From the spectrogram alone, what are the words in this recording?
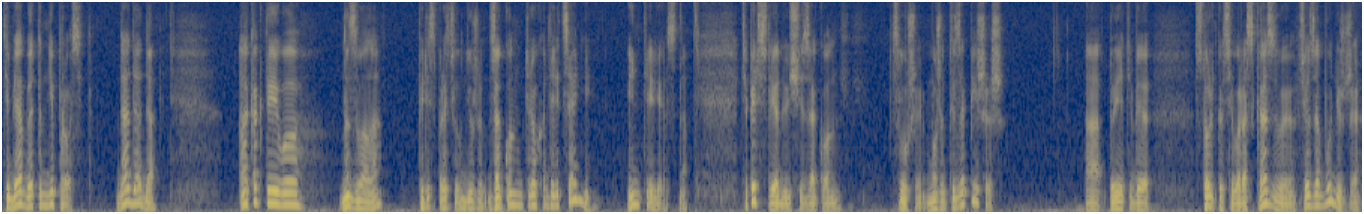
тебя об этом не просят». «Да-да-да». «А как ты его назвала?» — переспросил Дюжин. «Законом трех отрицаний?» «Интересно. Теперь следующий закон. Слушай, может, ты запишешь? А то я тебе столько всего рассказываю, все забудешь же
